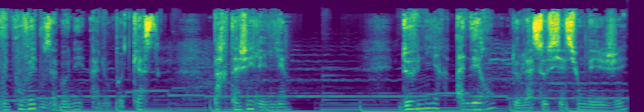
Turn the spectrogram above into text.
Vous pouvez vous abonner à nos podcasts, partager les liens devenir adhérent de l'association BSG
